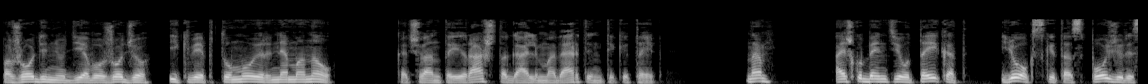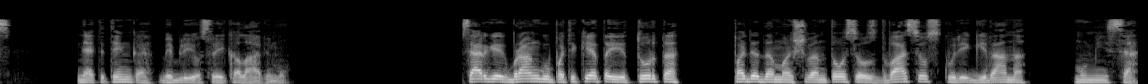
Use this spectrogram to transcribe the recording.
pažodiniu Dievo žodžio įkvėptumu ir nemanau, kad šventą įraštą galima vertinti kitaip. Na, aišku bent jau tai, kad joks kitas požiūris netitinka Biblijos reikalavimų. Sergiai brangų patikėtą į turtą, padedama šventosios dvasios, kuri gyvena mumyse.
